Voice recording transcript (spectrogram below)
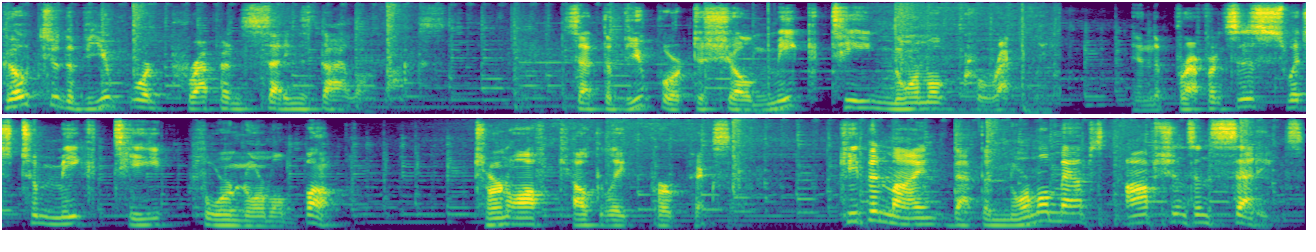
Go to the viewport preference settings dialog box. Set the viewport to show MikkT normal correctly. In the preferences, switch to MikkT for normal bump. Turn off calculate per pixel. Keep in mind that the normal maps options and settings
